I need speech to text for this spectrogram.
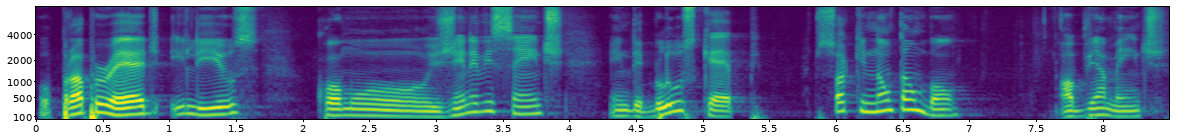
o próprio Red e Lewis como Gene Vicente em The Blues Cap, só que não tão bom, obviamente,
